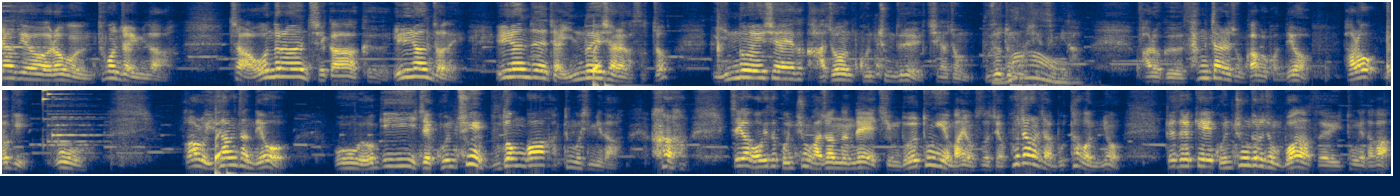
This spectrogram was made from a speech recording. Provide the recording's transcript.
안녕하세요 여러분. 투건자입니다. 자 오늘은 제가 그 1년 전에 1년 전에 제가 인도네시아를 갔었죠? 그 인도네시아에서 가져온 곤충들을 제가 좀 묻어둔 곳이 있습니다. 바로 그 상자를 좀 까볼 건데요. 바로 여기 오 바로 이 상자인데요. 오 여기 이제 곤충의 무덤과 같은 곳입니다 제가 거기서 곤충 가져왔는데 지금 놀통이 많이 없어서 제가 포장을 잘 못하거든요. 그래서 이렇게 곤충들을 좀 모아놨어요 이 통에다가.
